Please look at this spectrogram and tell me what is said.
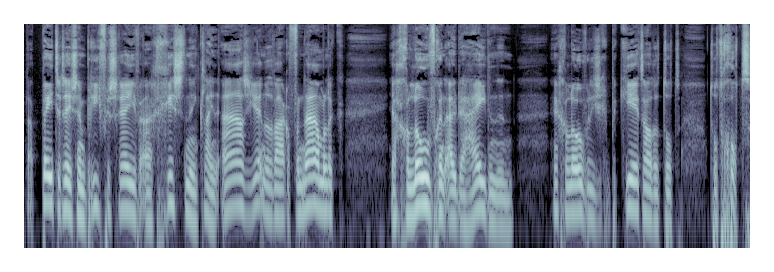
Nou, Peter heeft zijn brief geschreven aan christenen in Klein-Azië. En dat waren voornamelijk ja, gelovigen uit de heidenen. En gelovigen die zich bekeerd hadden tot, tot God.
